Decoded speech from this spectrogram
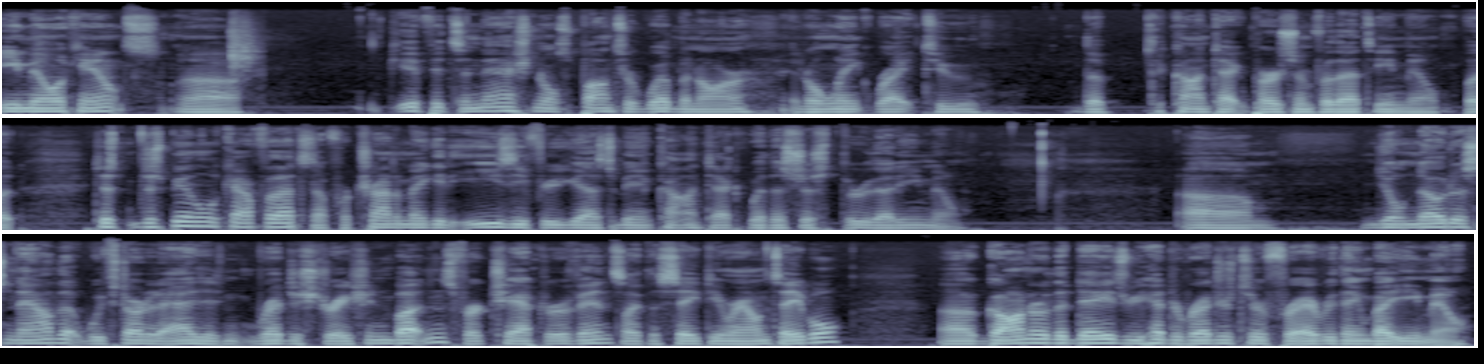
email accounts. Uh, if it's a national sponsored webinar, it'll link right to the, the contact person for that email. But just just be on the lookout for that stuff. We're trying to make it easy for you guys to be in contact with us just through that email. Um, you'll notice now that we've started adding registration buttons for chapter events like the Safety Roundtable. Uh, gone are the days where you had to register for everything by email.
